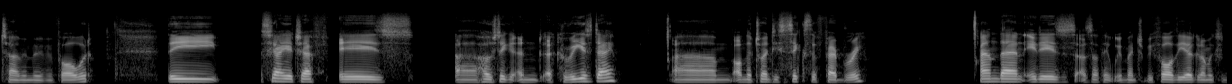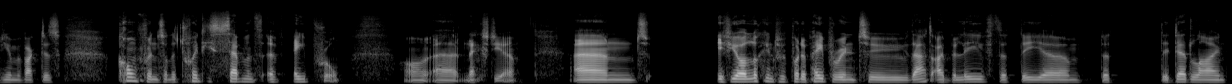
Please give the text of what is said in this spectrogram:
term moving forward. The CIHF is uh, hosting an, a Careers Day um, on the 26th of February. And then it is, as I think we mentioned before, the Ergonomics and Human Factors Conference on the 27th of April uh, next year. And if you're looking to put a paper into that, I believe that the um, the deadline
